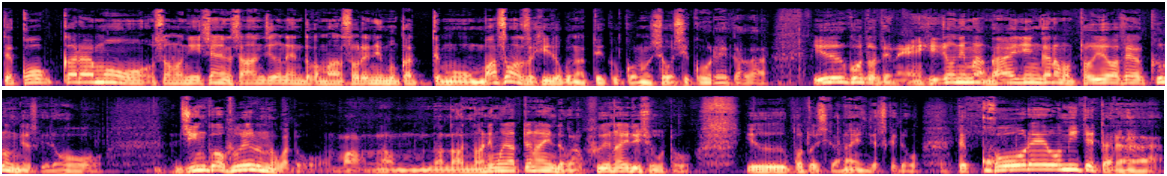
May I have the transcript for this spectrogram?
で、こっからもう、その2030年とか、まあ、それに向かってもう、ますますひどくなっていく、この少子高齢化が。いうことでね、非常にまあ、外人からも問い合わせが来るんですけど、人口増えるのかと。まあ、な、な、何もやってないんだから増えないでしょうということしかないんですけど。で、これを見てたら、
